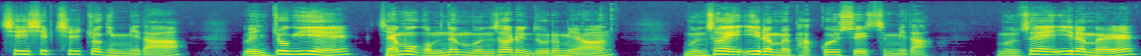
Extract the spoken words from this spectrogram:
77쪽입니다. 왼쪽 위에 제목 없는 문서를 누르면 문서의 이름을 바꿀 수 있습니다. 문서의 이름을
